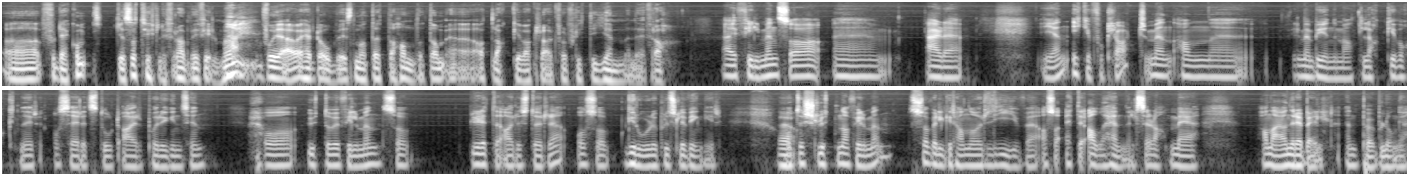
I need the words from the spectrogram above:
Uh, for det kom ikke så tydelig fram i filmen, Nei. For jeg jo helt overbevist om at dette handlet om eh, at Lucky var klar for å flytte hjemmefra. Ja, I filmen så eh, er det igjen ikke forklart, men han eh, filmen begynner med at Lucky våkner og ser et stort arr på ryggen sin. Og utover filmen så blir dette arret større, og så gror det plutselig vinger. Ja. Og til slutten av filmen så velger han å rive, altså etter alle hendelser, da, med Han er jo en rebell, en pøbelunge,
